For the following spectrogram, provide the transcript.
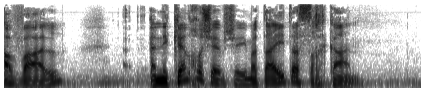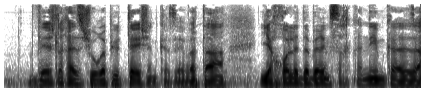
אבל אני כן חושב שאם אתה היית שחקן, ויש לך איזשהו רפיוטיישן כזה, ואתה יכול לדבר עם שחקנים כזה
